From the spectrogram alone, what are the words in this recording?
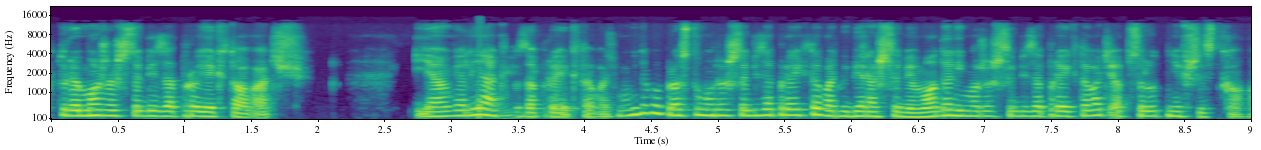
które możesz sobie zaprojektować. I ja mówię, ale jak to zaprojektować? Mówi, no po prostu możesz sobie zaprojektować, wybierasz sobie model i możesz sobie zaprojektować absolutnie wszystko.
